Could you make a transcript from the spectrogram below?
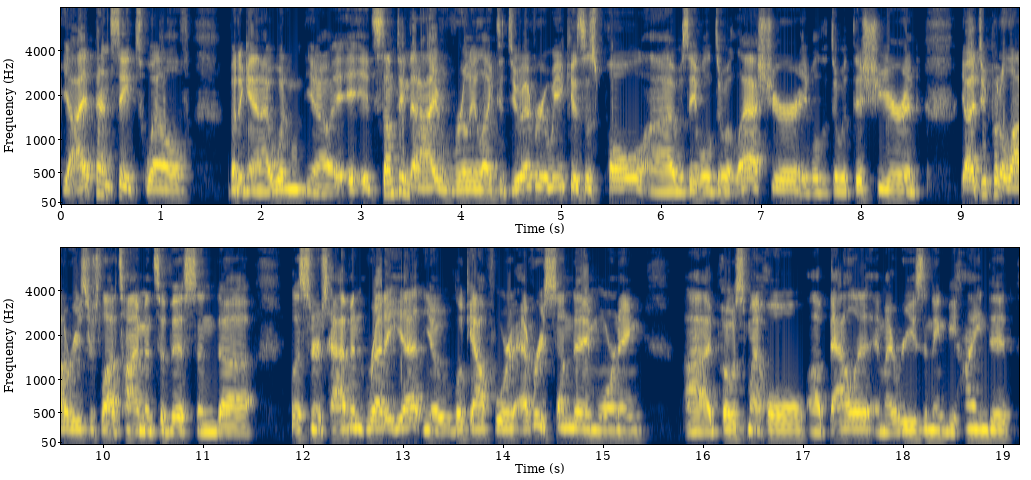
yeah, I had Penn State twelve. But again, I wouldn't, you know, it, it's something that I really like to do every week is this poll. Uh, I was able to do it last year, able to do it this year. And yeah, I do put a lot of research, a lot of time into this. And uh, listeners haven't read it yet, you know, look out for it every Sunday morning. Uh, I post my whole uh, ballot and my reasoning behind it.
